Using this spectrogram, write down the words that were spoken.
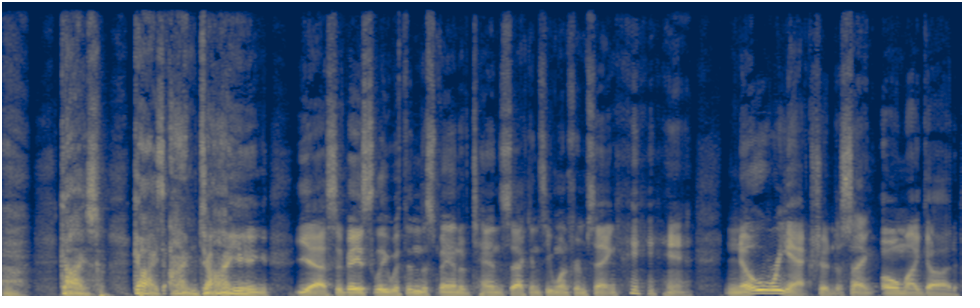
"Guys, guys, I'm dying." Yeah. So basically, within the span of ten seconds, he went from saying, "No reaction" to saying, "Oh my god."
